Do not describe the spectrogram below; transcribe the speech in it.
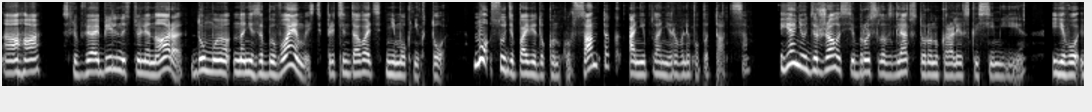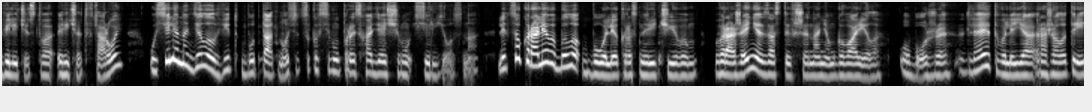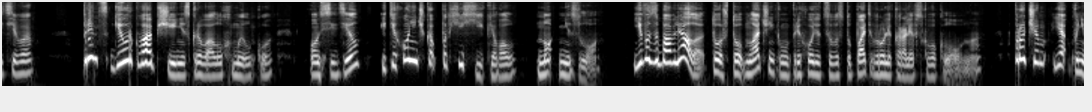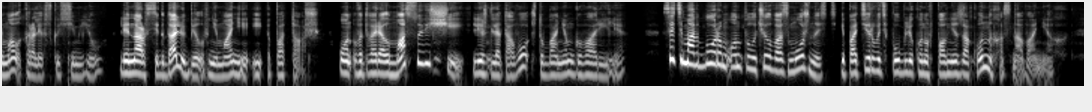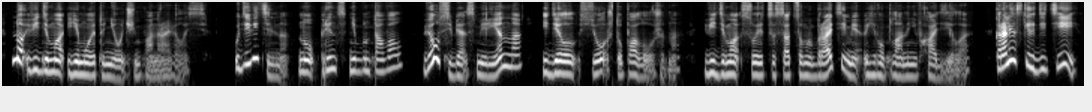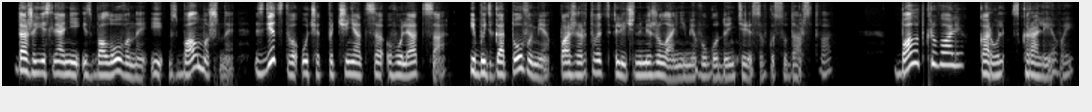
«Ага, с любвеобильностью Ленара, думаю, на незабываемость претендовать не мог никто. Но, судя по виду конкурсанток, они планировали попытаться. Я не удержалась и бросила взгляд в сторону королевской семьи. Его Величество Ричард II усиленно делал вид, будто относится ко всему происходящему серьезно. Лицо королевы было более красноречивым. Выражение, застывшее на нем, говорило «О боже, для этого ли я рожала третьего?» Принц Георг вообще не скрывал ухмылку. Он сидел и тихонечко подхихикивал, но не зло. Его забавляло то, что младшенькому приходится выступать в роли королевского клоуна. Впрочем, я понимала королевскую семью. Ленар всегда любил внимание и эпатаж. Он вытворял массу вещей лишь для того, чтобы о нем говорили. С этим отбором он получил возможность эпатировать публику на вполне законных основаниях. Но, видимо, ему это не очень понравилось. Удивительно, но принц не бунтовал, вел себя смиренно и делал все, что положено. Видимо, ссориться с отцом и братьями в его планы не входило. Королевских детей, даже если они избалованы и взбалмошны, с детства учат подчиняться воле отца и быть готовыми пожертвовать личными желаниями в угоду интересов государства. Бал открывали король с королевой.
